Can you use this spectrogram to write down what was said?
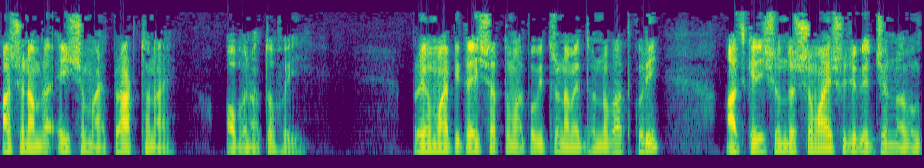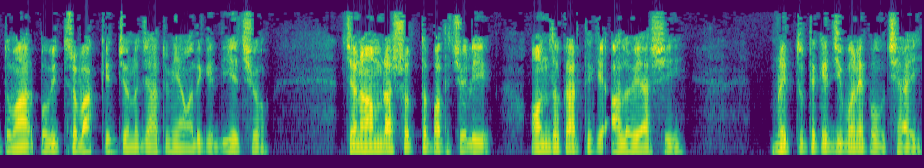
আসুন আমরা এই সময় প্রার্থনায় অবনত হই। প্রেমময় পিতা ঈশ্বর, তোমার পবিত্র নামে ধন্যবাদ করি। আজকের এই সুন্দর সময় সুযোগের জন্য এবং তোমার পবিত্র বাক্যের জন্য যা তুমি আমাদেরকে দিয়েছ, যেন আমরা সত্য পথে চলি, অন্ধকার থেকে আলোয় আসি, মৃত্যু থেকে জীবনে পৌঁছাই,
